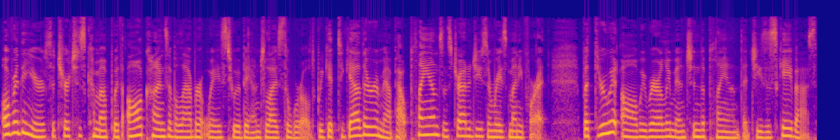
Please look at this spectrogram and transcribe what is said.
Over the years, the church has come up with all kinds of elaborate ways to evangelize the world. We get together and map out plans and strategies and raise money for it. But through it all, we rarely mention the plan that Jesus gave us.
